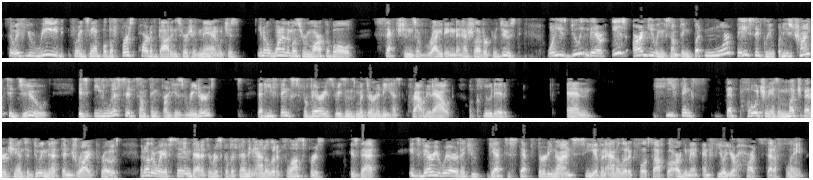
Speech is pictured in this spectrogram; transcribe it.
So if you read, for example, the first part of God in Search of Man, which is, you know, one of the most remarkable sections of writing that Heschel ever produced, what he's doing there is arguing something, but more basically, what he's trying to do is elicit something from his readers that he thinks, for various reasons, modernity has crowded out, occluded, and he thinks that poetry has a much better chance of doing that than dry prose. Another way of saying that, at the risk of offending analytic philosophers, is that it's very rare that you get to step 39C of an analytic philosophical argument and feel your heart set aflame.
